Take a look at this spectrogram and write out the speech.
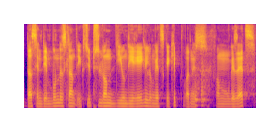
dass in dem Bundesland XY die und die Regelung jetzt gekippt worden ist vom Gesetz,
